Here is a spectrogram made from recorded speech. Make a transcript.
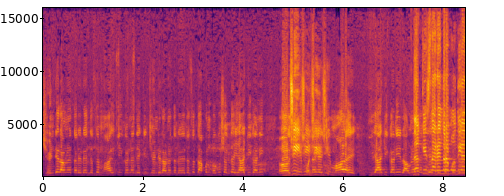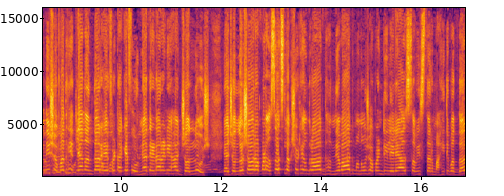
झेंडे लावण्यात आलेले आहेत. तसं महायुतीकडनं देखील झेंडे लावण्यात आलेले आहेत. तसंच आपण बघू शकता या ठिकाणी फटाक्यांची. माळ आहे ती या ठिकाणी लावण्यात नक्कीच. नरेंद्र मोदी यांनी शपथ घेतल्यानंतर हे फटाके फोडण्यात येणार आणि हा जल्लोष या जल्लोषावर आपण असंच लक्ष ठेवून राहा. धन्यवाद मनोज आपण दिलेल्या सविस्तर माहितीबद्दल.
